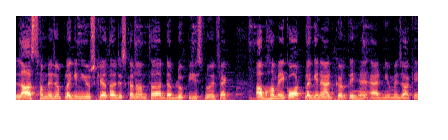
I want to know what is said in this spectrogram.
लास्ट हमने जो प्लगइन यूज़ किया था जिसका नाम था डब्ल्यू पी स्नो इफ़ेक्ट अब हम एक और प्लगइन ऐड करते हैं एड न्यू में जाके।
